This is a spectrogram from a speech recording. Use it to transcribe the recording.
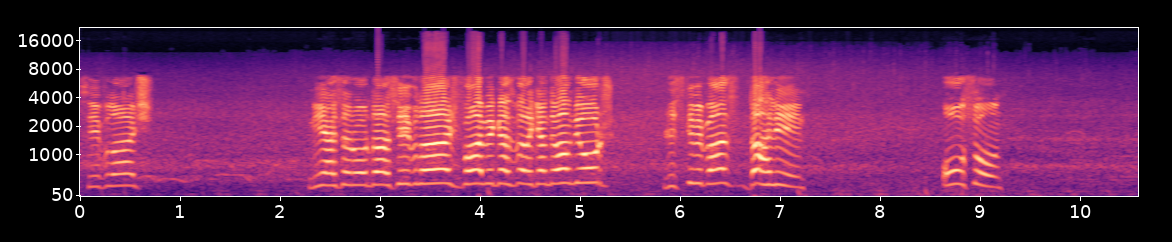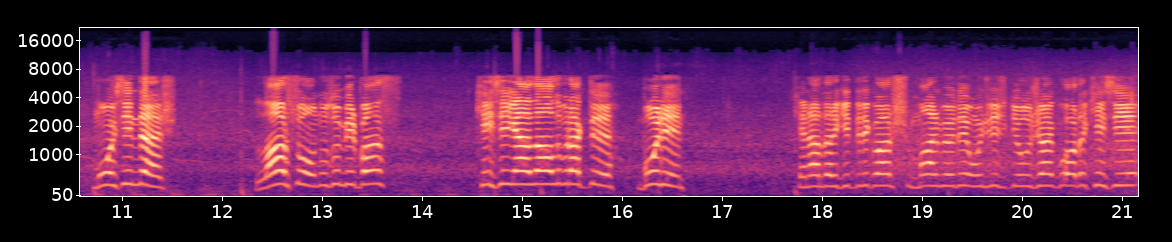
Seyfulaş. Nielsen orada. Faal beklentisi var. Hakem devam diyor. Riskli bir pas. Dahlin. Olson. Moisinder. Larson uzun bir pas. Casey geldi aldı bıraktı. Bolin. Kenarda hareketlilik var. Malmö'de oyuncu değişikliği olacak. Bu arada Casey.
